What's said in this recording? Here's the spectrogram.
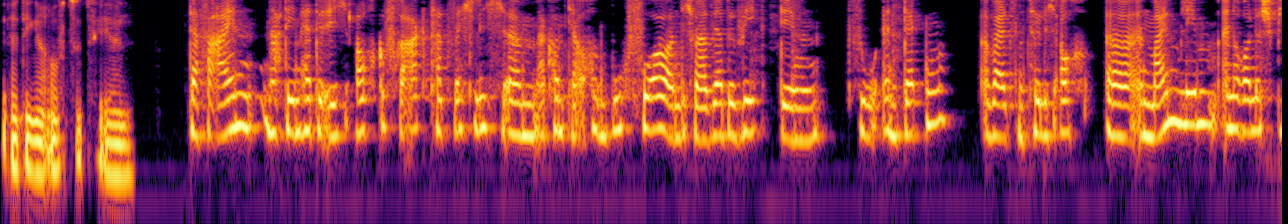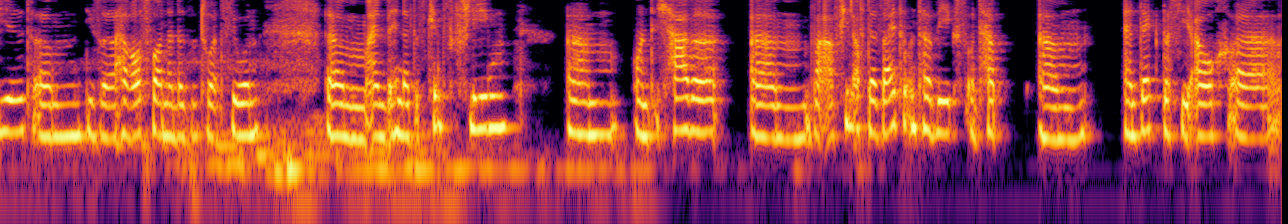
äh, Dinge aufzuzählen. Der Verein, nach dem hätte ich auch gefragt, tatsächlich. Ähm, er kommt ja auch im Buch vor und ich war sehr bewegt, den zu entdecken weil es natürlich auch äh, in meinem Leben eine Rolle spielt, ähm, diese herausfordernde Situation, ähm, ein behindertes Kind zu pflegen. Ähm, und ich habe ähm, war viel auf der Seite unterwegs und habe ähm, entdeckt, dass sie auch äh,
